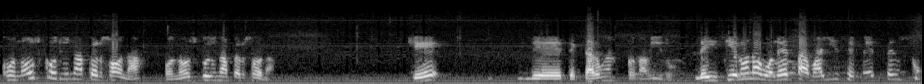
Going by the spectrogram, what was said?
Conozco de una persona, conozco de una persona que detectaron el coronavirus. Le hicieron la boleta, vaya y se mete en su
